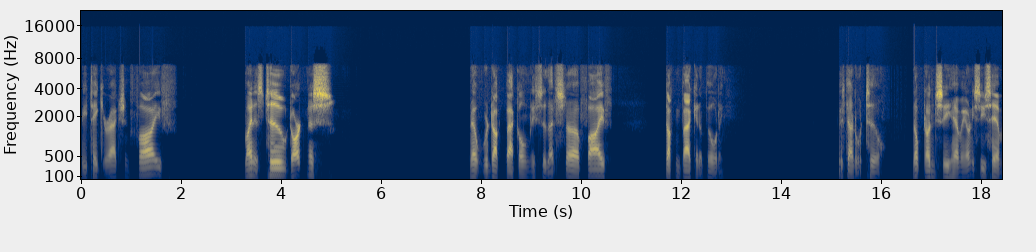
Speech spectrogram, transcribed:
you take your action five minus two darkness. No, we're ducked back only, so that's uh, five ducking back in a building. Goes down to a two. Nope, doesn't see him. He only sees him.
